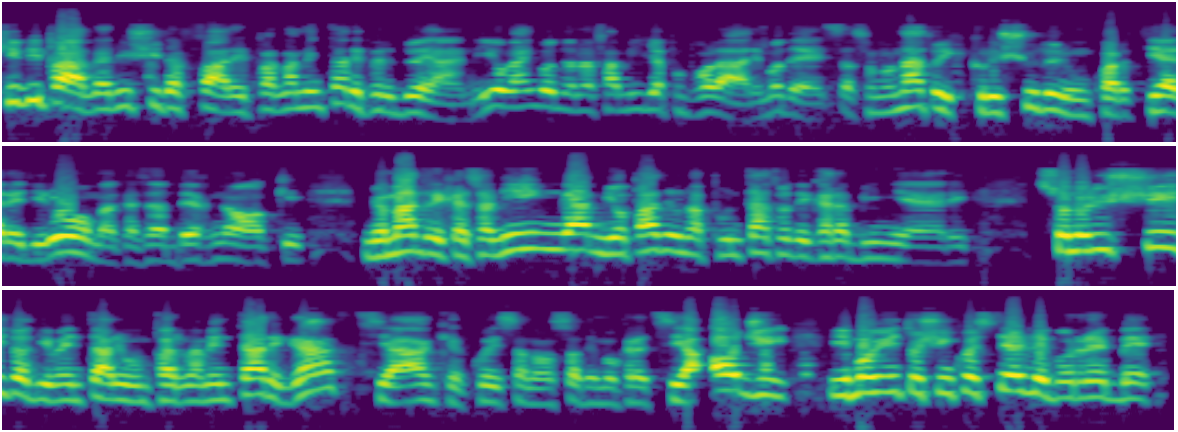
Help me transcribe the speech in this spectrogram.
Chi vi parla è riuscito a fare il parlamentare per due anni. Io vengo da una famiglia popolare, modesta, sono nato e cresciuto in un quartiere di Roma, Casa Bernocchi. Mia madre casalinga, mio padre un appuntato dei carabinieri. Sono riuscito a diventare un parlamentare grazie anche a questa nostra democrazia. Oggi il Movimento 5 Stelle vorrebbe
